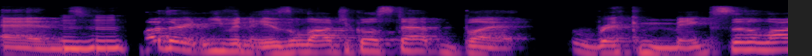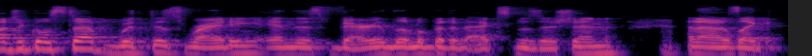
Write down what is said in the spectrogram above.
And Mhm. whether it even is a logical step but rick makes it a logical step with this writing and this very little bit of exposition. And i was like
